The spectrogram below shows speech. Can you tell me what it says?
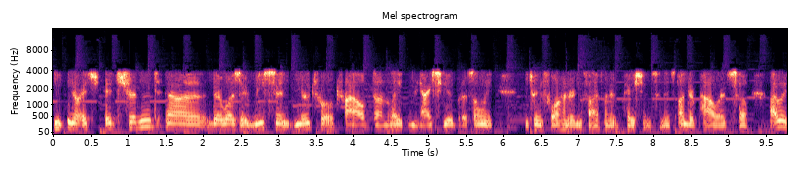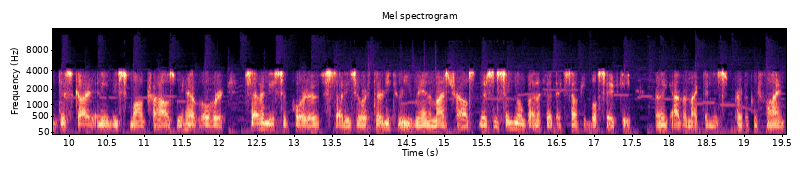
You know, it, it shouldn't. Uh, there was a recent neutral trial done late in the ICU, but it's only between 400 and 500 patients, and it's underpowered. So I would discard any of these small trials. We have over 70 supportive studies, over 33 randomized trials. There's a signal benefit, acceptable safety. I think ivermectin is perfectly fine,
